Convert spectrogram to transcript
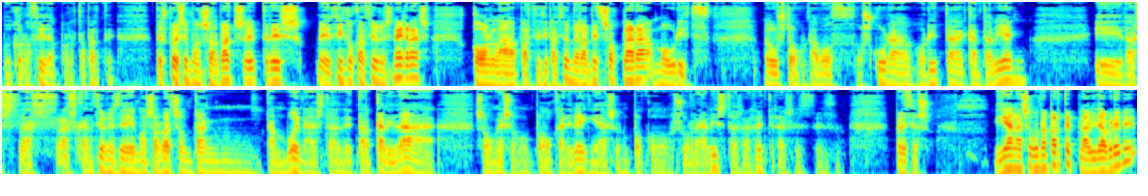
muy conocida por otra parte. Después en Monsalvatge, tres, eh, cinco canciones negras con la participación de la mezzo Clara Mouritz. Me gustó, una voz oscura, bonita, canta bien y las, las, las canciones de Montserrat son tan, tan buenas, de tal calidad, son eso, un poco caribeñas, son un poco surrealistas las letras, es, precioso. Y ya en la segunda parte, La vida breve,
